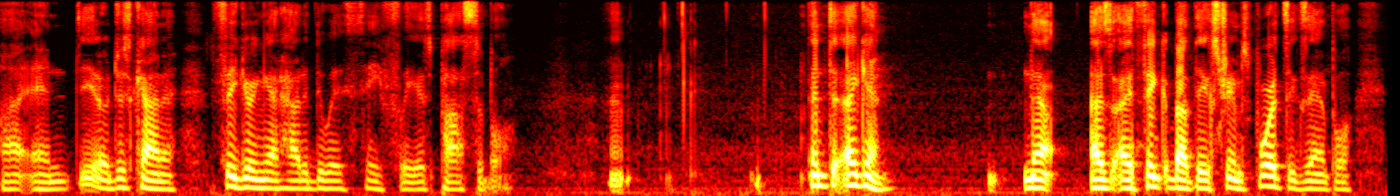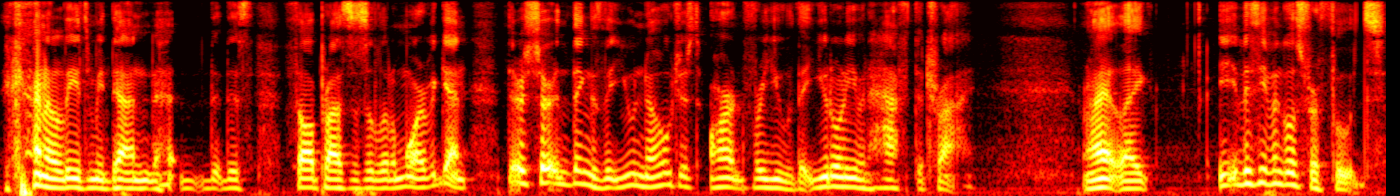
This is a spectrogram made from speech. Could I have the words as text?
uh, and, you know, just kind of figuring out how to do it as safely as possible. And again, now, as I think about the extreme sports example, it kind of leads me down this thought process a little more. Of again, there are certain things that you know just aren't for you that you don't even have to try, right? Like this even goes for foods,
